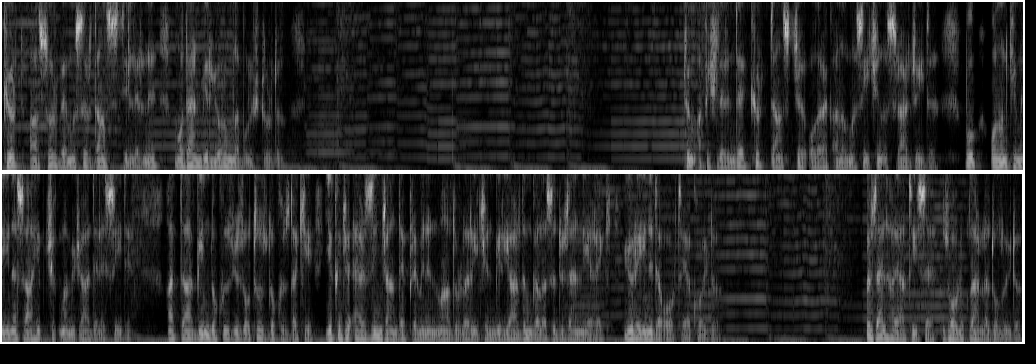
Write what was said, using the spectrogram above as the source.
Kürt, Asur ve Mısır dans stillerini modern bir yorumla buluşturdu. Tüm afişlerinde Kürt dansçı olarak anılması için ısrarcıydı. Bu onun kimliğine sahip çıkma mücadelesiydi. Hatta 1939'daki yıkıcı Erzincan depreminin mağdurları için bir yardım galası düzenleyerek yüreğini de ortaya koydu. Özel hayatı ise zorluklarla doluydu.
